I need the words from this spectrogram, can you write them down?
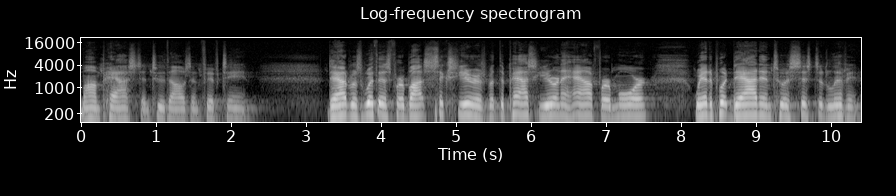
Mom passed in 2015. Dad was with us for about six years, but the past year and a half or more, we had to put dad into assisted living.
